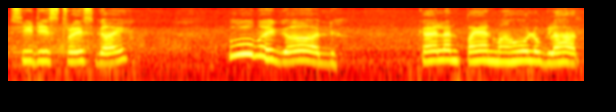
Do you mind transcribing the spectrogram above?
See this trees, guy? Oh my God. Kailan pa yan mahulog lahat?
